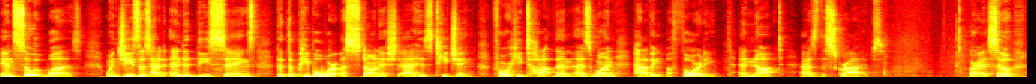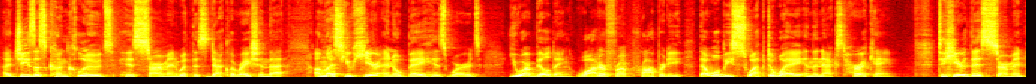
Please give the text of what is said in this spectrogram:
And so it was, when Jesus had ended these sayings, that the people were astonished at his teaching, for he taught them as one having authority, and not as the scribes. All right, so uh, Jesus concludes his sermon with this declaration that unless you hear and obey his words, you are building waterfront property that will be swept away in the next hurricane. To hear this sermon,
